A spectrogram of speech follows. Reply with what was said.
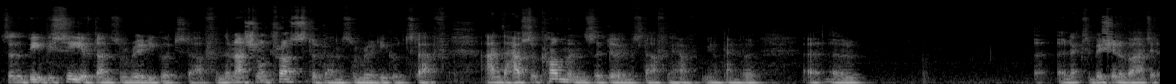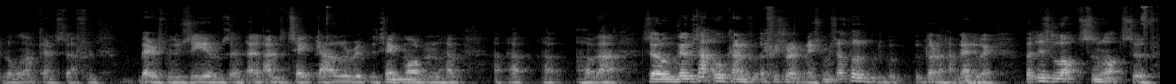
So the BBC have done some really good stuff, and the National Trust have done some really good stuff, and the House of Commons are doing stuff. They have you know kind of a, a, a an exhibition about it and all that kind of stuff, and various museums and, and, and the Tate Gallery, the Tate Modern have, have, have, have that. So there was that all kind of official recognition, which I suppose was, was going to happen anyway. But there's lots and lots of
